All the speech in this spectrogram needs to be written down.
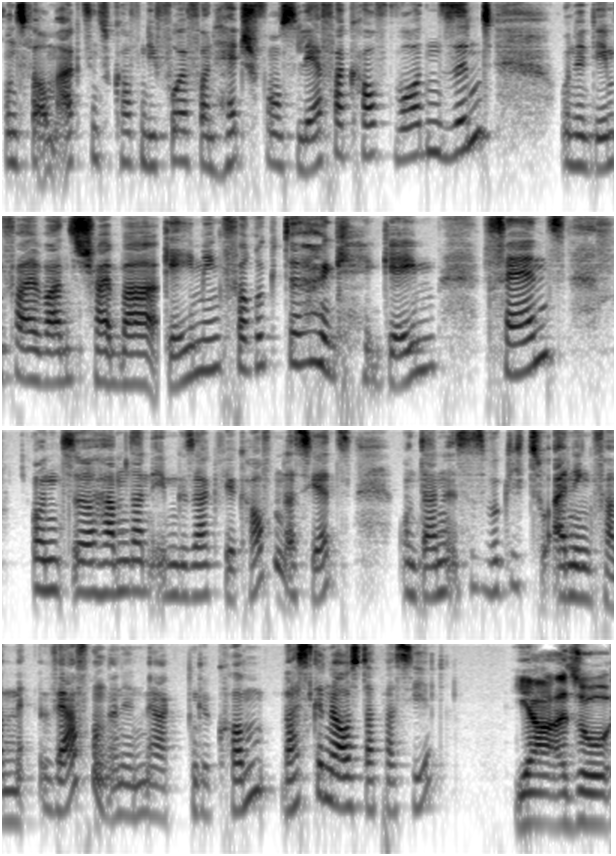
Und zwar um Aktien zu kaufen, die vorher von Hedgefonds leer verkauft worden sind. Und in dem Fall waren es scheinbar Gaming-Verrückte, Game-Fans und äh, haben dann eben gesagt, wir kaufen das jetzt. Und dann ist es wirklich zu einigen Verwerfungen an den Märkten gekommen. Was genau ist da passiert? Ja, also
